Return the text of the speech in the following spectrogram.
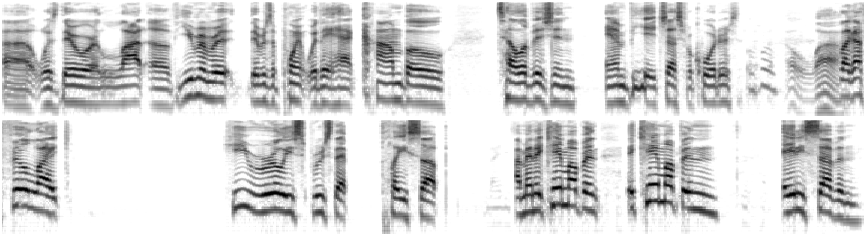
uh, was there were a lot of. You remember there was a point where they had combo television and VHS recorders. Oh wow! Like I feel like he really spruced that place up. I mean, it came up in it came up in '87,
